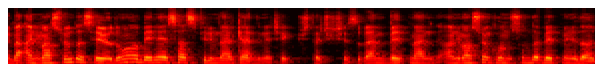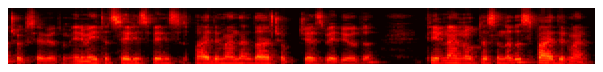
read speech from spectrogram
Ben animasyonu da seviyordum ama beni esas filmler kendine çekmişti açıkçası. Ben Batman animasyon konusunda Batman'i daha çok seviyordum. Animated serisi beni Spider-Man'den daha çok cezbediyordu. Filmler noktasında da Spider-Man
